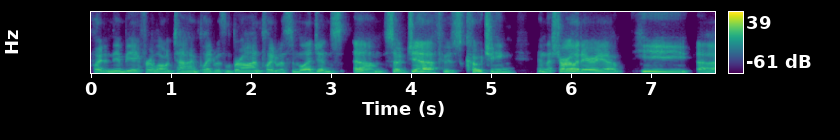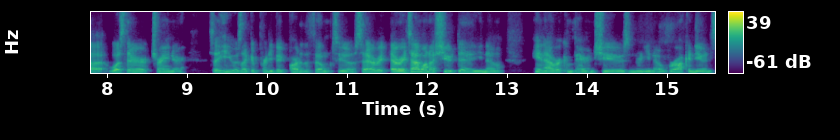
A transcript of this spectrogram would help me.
played in the NBA for a long time, played with LeBron, played with some legends. Um, so Jeff, who's coaching in the Charlotte area, he uh, was their trainer so he was like a pretty big part of the film too. So every every time on a shoot day, you know, he and I were comparing shoes and you know rocking UNC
